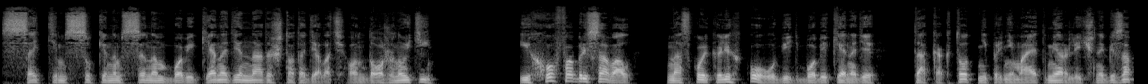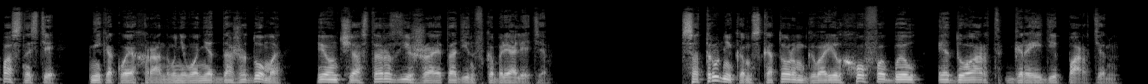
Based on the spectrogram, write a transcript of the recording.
«С этим сукиным сыном Бобби Кеннеди надо что-то делать, он должен уйти». И Хофф обрисовал, насколько легко убить Бобби Кеннеди, так как тот не принимает мер личной безопасности, никакой охраны у него нет даже дома, и он часто разъезжает один в кабриолете. Сотрудником, с которым говорил Хоффа, был Эдуард Грейди Партин —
